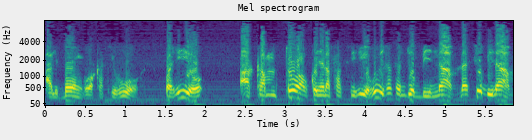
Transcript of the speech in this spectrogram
Ali Bongo wakati huo. Kwa hiyo akamtoa kwenye nafasi hiyo. Huyu sasa ndio binamu na sio binamu,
